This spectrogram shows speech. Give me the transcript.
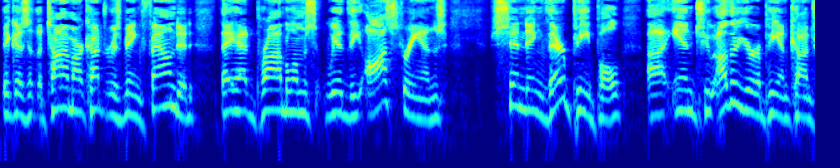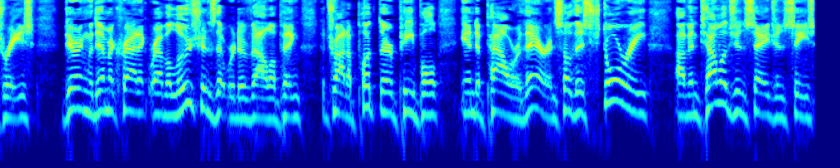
because at the time our country was being founded, they had problems with the Austrians sending their people uh, into other European countries during the democratic revolutions that were developing to try to put their people into power there. And so this story of intelligence agencies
